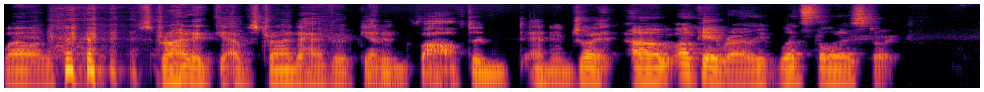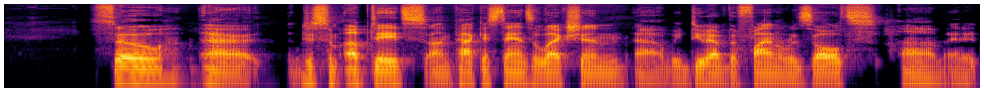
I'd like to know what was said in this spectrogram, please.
Well, I was trying to I was trying to have it get involved and and enjoy it. Uh, okay, Riley, what's the last story? So, uh, just some updates on Pakistan's election. Uh, we do have the final results, um, and it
